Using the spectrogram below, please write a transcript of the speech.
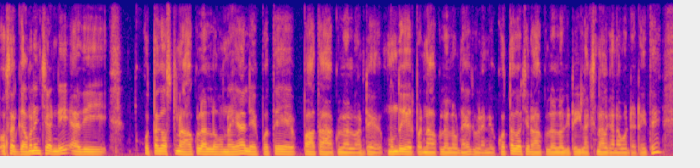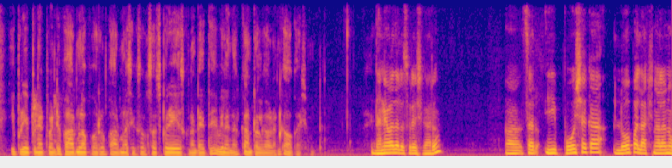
ఒకసారి గమనించండి అది కొత్తగా వస్తున్న ఆకులలో ఉన్నాయా? లేకపోతే పాత ఆకులలో అంటే ముందు ఏర్పడిన ఆకులలో ఉన్నాయా చూడండి. కొత్తగా వచ్చిన ఆకులలో గిట్ట ఈ లక్షణాలు కనబడ్డట్టయితే ఇప్పుడు చెప్పినటువంటి ఫార్ములా ఫోర్ ఫార్ములా సిక్స్ ఒకసారి స్ప్రే చేసుకున్నట్టయితే వీళ్ళందరూ కంట్రోల్ కావడానికి అవకాశం ఉంటుంది. ధన్యవాదాలు సురేష్ గారు. సార్ ఈ పోషక లోప లక్షణాలను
